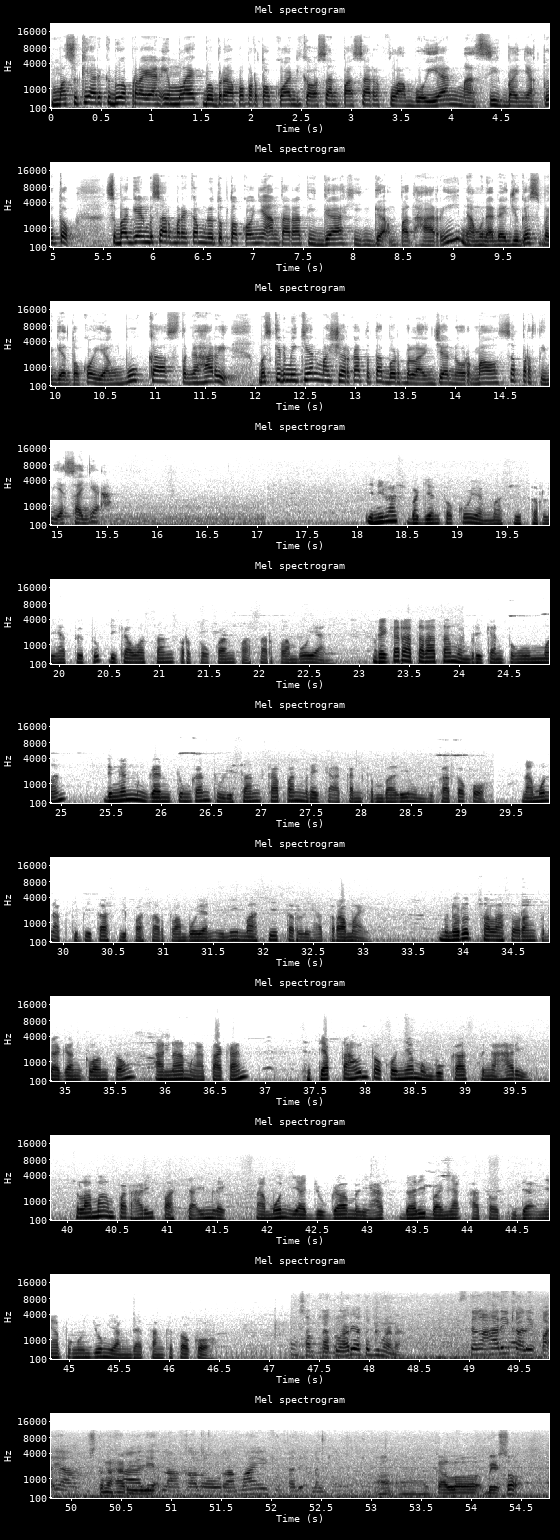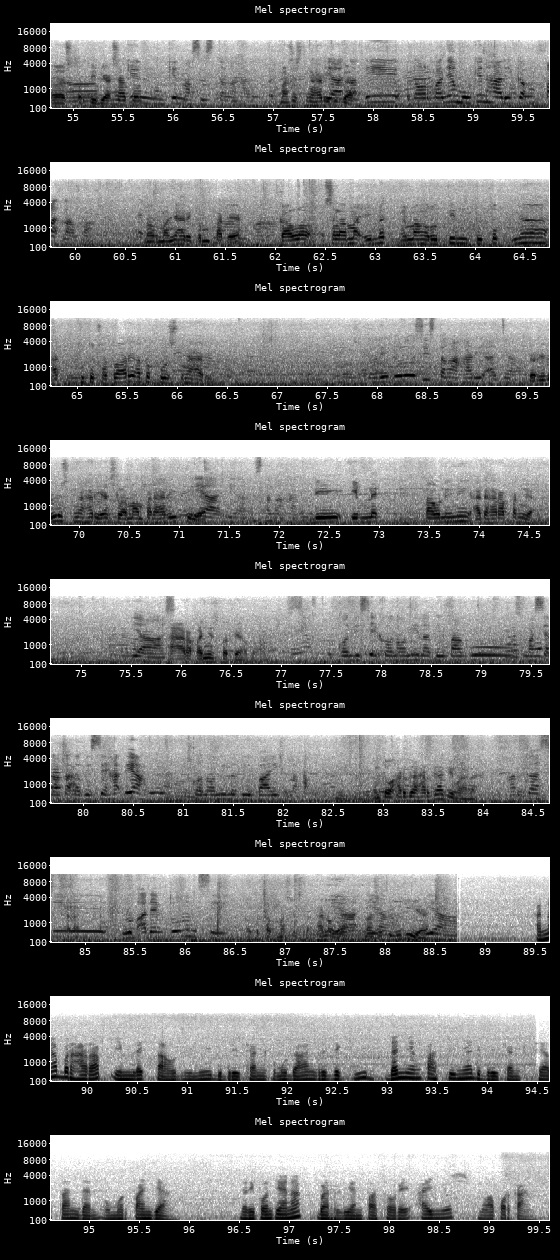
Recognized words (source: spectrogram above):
Memasuki hari kedua perayaan Imlek, beberapa pertokoan di kawasan Pasar Flamboyan masih banyak tutup. Sebagian besar mereka menutup tokonya antara 3 hingga 4 hari, namun ada juga sebagian toko yang buka setengah hari. Meski demikian, masyarakat tetap berbelanja normal seperti biasanya. Inilah sebagian toko yang masih terlihat tutup di kawasan pertokoan Pasar Flamboyan. Mereka rata-rata memberikan pengumuman dengan menggantungkan tulisan kapan mereka akan kembali membuka toko. Namun aktivitas di pasar Pelamboyan ini masih terlihat ramai. Menurut salah seorang pedagang kelontong, Ana mengatakan, setiap tahun tokonya membuka setengah hari, selama empat hari pasca Imlek. Namun ia juga melihat dari banyak atau tidaknya pengunjung yang datang ke toko. Sampai satu hari atau gimana? Setengah hari kali Pak ya. Setengah hari. Uh, lihatlah kalau ramai kita lihat lagi. Uh, uh, kalau besok uh, seperti biasa mungkin, tuh? Mungkin masih setengah hari. Masih setengah hari ya, juga? nanti normalnya mungkin hari keempat lah Pak. Normalnya hari keempat ya? Hmm. Kalau selama Imlek memang rutin tutupnya tutup satu hari atau full setengah hari? Dari dulu sih setengah hari aja. Dari dulu setengah hari ya, selama empat hari itu ya? ya? Iya, iya setengah hari. Di Imlek tahun ini ada harapan nggak? Ya, Harapannya seperti apa? Kondisi ekonomi lebih bagus, masyarakat lebih sehat ya, ekonomi lebih baik lah. Untuk harga-harga gimana? Harga sih belum ada yang turun sih. Oh, tetap masih anu Iya, ya, masih iya, tinggi ya? Iya. Ana berharap Imlek tahun ini diberikan kemudahan rezeki dan yang pastinya diberikan kesehatan dan umur panjang. Dari Pontianak, Barlian Pasore, iNews melaporkan.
